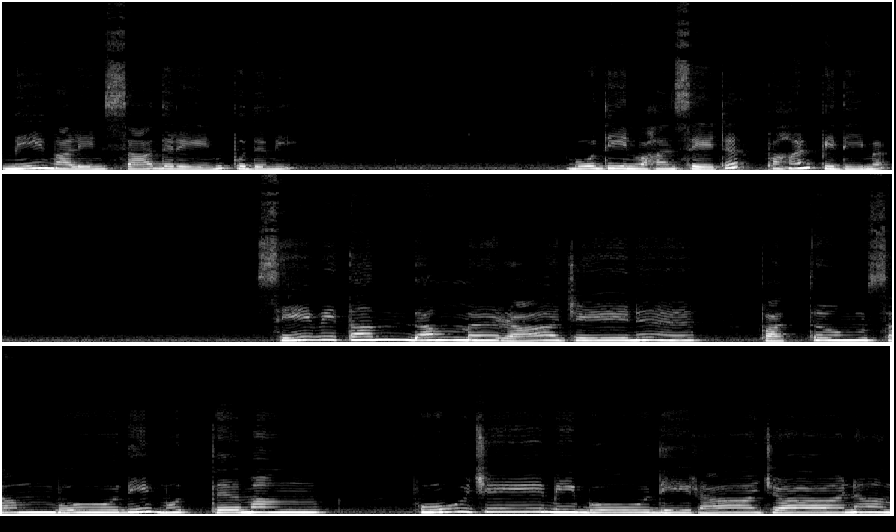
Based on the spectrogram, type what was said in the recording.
මේ මලින් සාදරයෙන් පුදමි. බෝධීන් වහන්සේට පහන් පිදීම. සේවිතං ධම්ම රාජේන පත්තං සම්බෝධි මුත්තමං පූජේමි බෝධි රාජානං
